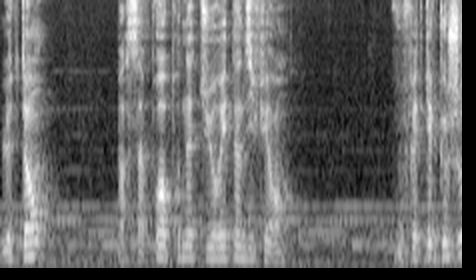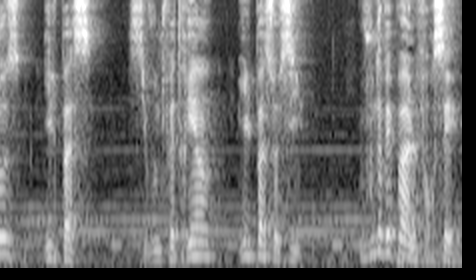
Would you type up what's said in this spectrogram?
Le temps, par sa propre nature, est indifférent. Vous faites quelque chose, il passe. Si vous ne faites rien, il passe aussi. Vous n'avez pas à le forcer.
